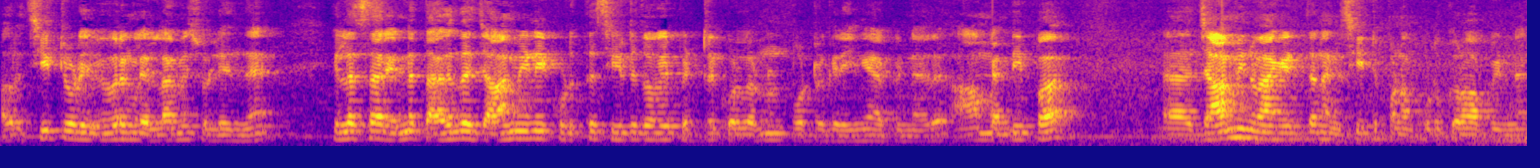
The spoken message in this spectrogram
அவர் சீட்டோடைய விவரங்கள் எல்லாமே சொல்லியிருந்தேன். இல்லை சார் என்ன தகுந்த ஜாமீனை கொடுத்து சீட்டு தொகை பெற்றுக்கொள்ளணும்னு போட்டிருக்கிறீங்க அப்படின்னாரு. ஆமாம் கண்டிப்பாக ஜாமீன் வாங்கிட்டு தான் நாங்கள் சீட்டு பணம் கொடுக்குறோம் அப்படின்னு.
